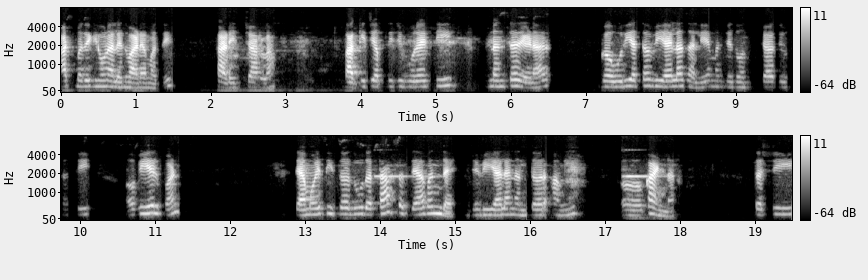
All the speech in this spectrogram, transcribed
आतमध्ये घेऊन आलेत वाड्यामध्ये साडेचारला. बाकीची आपली जी गुरं आहे ती नंतर येणार. गौरी आता वियायला झाली आहे म्हणजे दोन चार दिवसात ती अ, पण. त्यामुळे तिचं दूध आता सध्या बंद आहे. म्हणजे वियाल्यानंतर आम्ही काढणार. तशी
